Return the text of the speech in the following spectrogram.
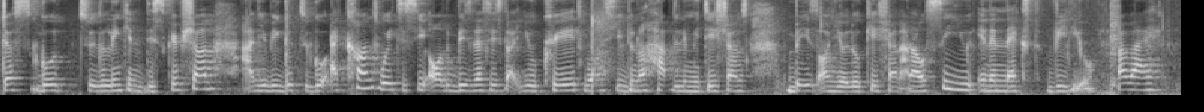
just go to the link in the description and you'll be good to go. I can't wait to see all the businesses that you create once you do not have the limitations based on your location. And I'll see you in the next video. Bye bye.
